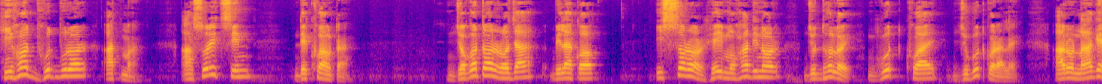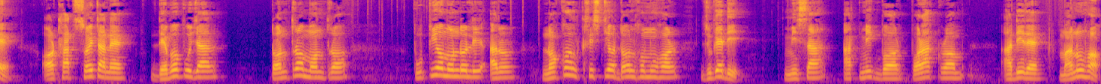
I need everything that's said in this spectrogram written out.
সিহঁত ভূতবোৰৰ আত্মা আচৰিত চিন দেখুৱাওঁতা। জগতৰ ৰজাবিলাকক ঈশ্বৰৰ সেই মহাদিনৰ যুদ্ধলৈ গোট খুৱাই যুগুত কৰালে। আৰু নাগে অৰ্থাৎ ছয়তানে দেৱপূজাৰ তন্ত্ৰ মন্ত্ৰ পুপীয় মণ্ডলী আৰু নকল খ্ৰীষ্টীয় দলসমূহৰ যোগেদি মিছা আত্মিক বৰ পৰাক্ৰম আদিৰে মানুহক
